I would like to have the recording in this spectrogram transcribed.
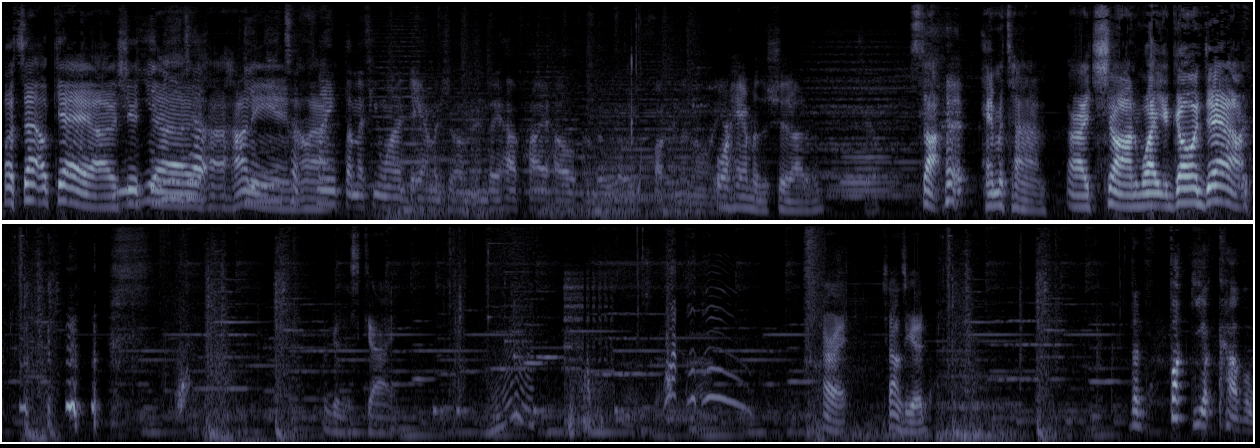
What's that? Okay, uh, You, shoot you need uh, to, uh, honey you need to all flank them if you want to damage them, and they have high health and they're really fucking annoying. Or hammer the shit out of him. Stop. Hammer time. All right, Shaun White, you're going down. Look at this guy. All right, sounds good. Then fuck your cover.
